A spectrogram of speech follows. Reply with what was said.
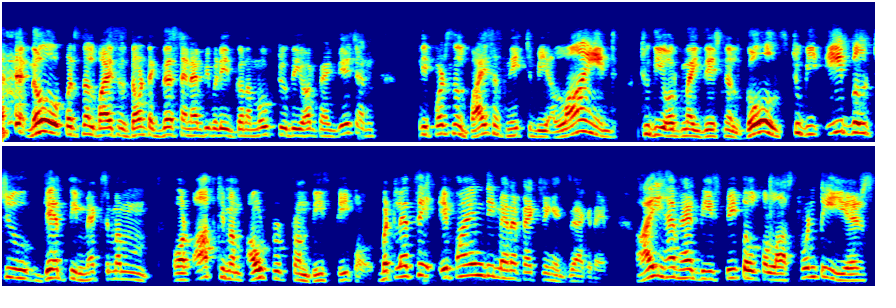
no personal biases don't exist and everybody is going to move to the organization, the personal biases need to be aligned to the organizational goals to be able to get the maximum or optimum output from these people. But let's say if I'm the manufacturing executive I have had these people for last 20 years,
